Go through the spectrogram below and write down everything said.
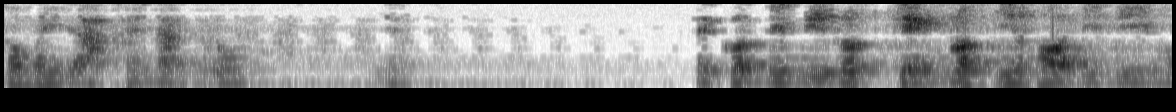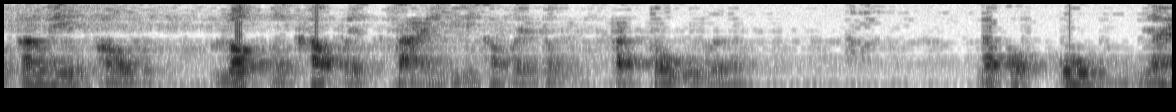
ก็ไม่อยากให้นั่งรถเนี่ยไอคนที่มีรถเก่งรถยี่ห้อดีๆ มันก็รีบเอารถมันเข้าไปใส่เข้าไปตรงประตูเลย แล้วก็อุ้มใหญ่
